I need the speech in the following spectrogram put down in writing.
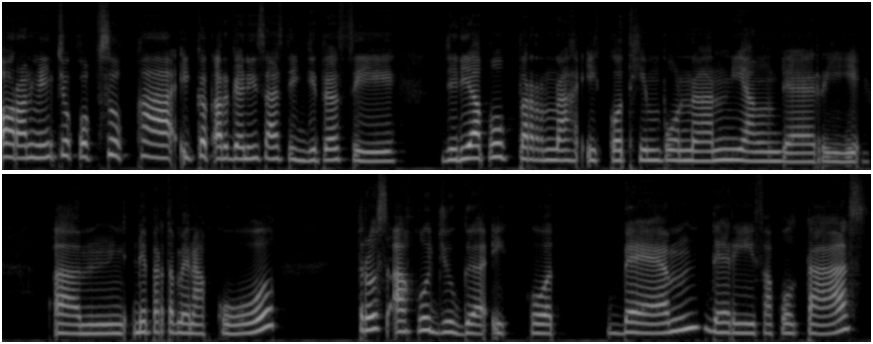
orang yang cukup suka ikut organisasi gitu sih. Jadi aku pernah ikut himpunan yang dari um, departemen aku. Terus aku juga ikut BEM dari fakultas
